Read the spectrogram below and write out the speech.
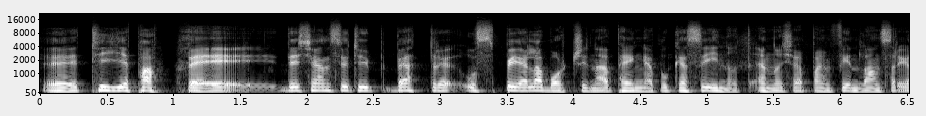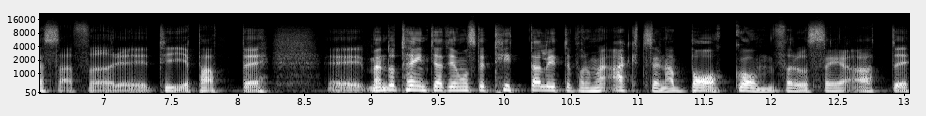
Eh, tio papper. Det känns ju typ bättre att spela bort sina pengar på kasinot än att köpa en Finlandsresa för eh, tio papp. Eh, men då tänkte jag att jag måste titta lite på de här aktierna bakom för att se att eh,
